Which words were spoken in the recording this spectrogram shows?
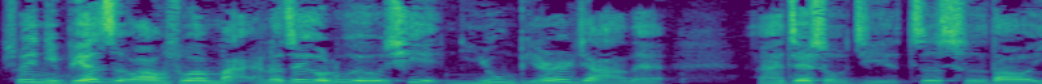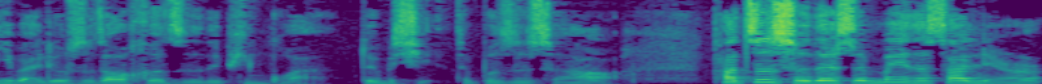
所以你别指望说买了这个路由器，你用别人家的，哎，这手机支持到一百六十兆赫兹的频宽，对不起，这不支持哈。它支持的是 Mate 三零、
